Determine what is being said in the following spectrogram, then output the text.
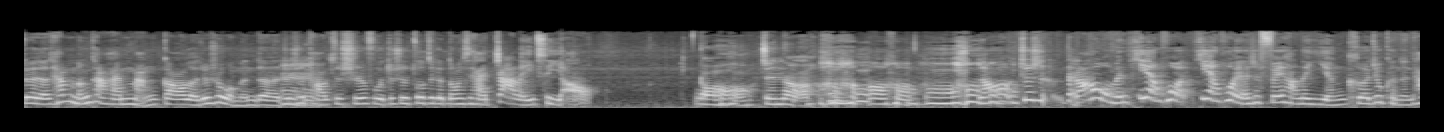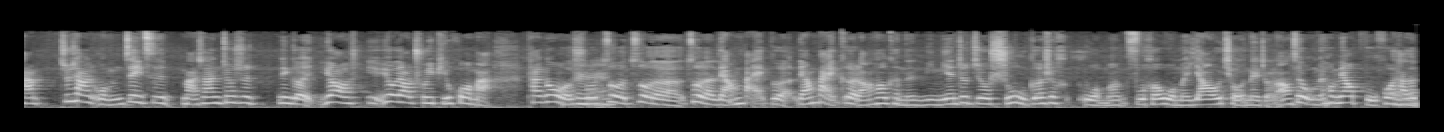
对的，它门槛还蛮高的。就是我们的就是陶瓷师傅，就是做这个东西还炸了一次窑。哦，真的。哦。然后就是，然后我们验货验货也是非常的严苛，就可能他就像我们这一次马上就是那个又要又要出一批货嘛。他跟我说做做了做了两百个两百个，然后可能里面就只有十五个是我们符合我们要求那种，然后所以我们后面要补货，他都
